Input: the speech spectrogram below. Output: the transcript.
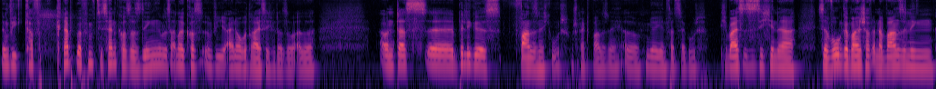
irgendwie knapp- über 50 Cent kostet das Ding. Das andere kostet irgendwie 1,30 Euro oder so. Also, und das äh, Billige ist wahnsinnig gut. Schmeckt wahnsinnig. Also mir jedenfalls sehr gut. Ich weiß, dass es sich in der, dieser Wohngemeinschaft einer wahnsinnigen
